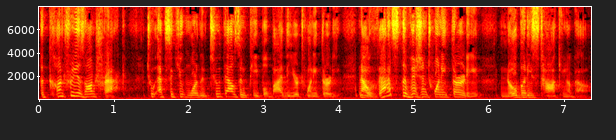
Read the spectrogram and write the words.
The country is on track to execute more than 2,000 people by the year 2030. Now, that's the Vision 2030 nobody's talking about.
